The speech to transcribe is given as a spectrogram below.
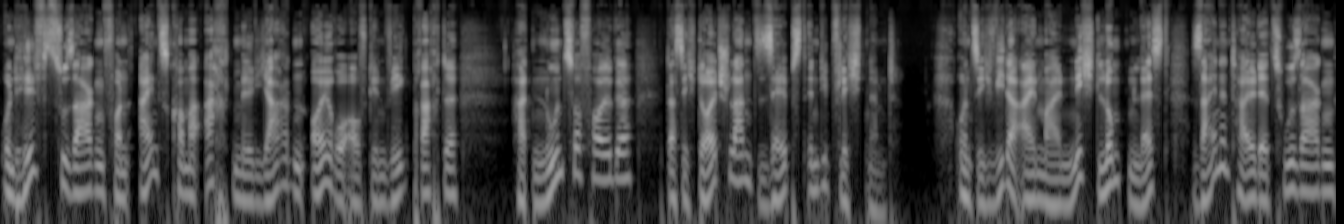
und Hilfszusagen von 1,8 Milliarden Euro auf den Weg brachte, hat nun zur Folge, dass sich Deutschland selbst in die Pflicht nimmt und sich wieder einmal nicht lumpen lässt, seinen Teil der Zusagen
